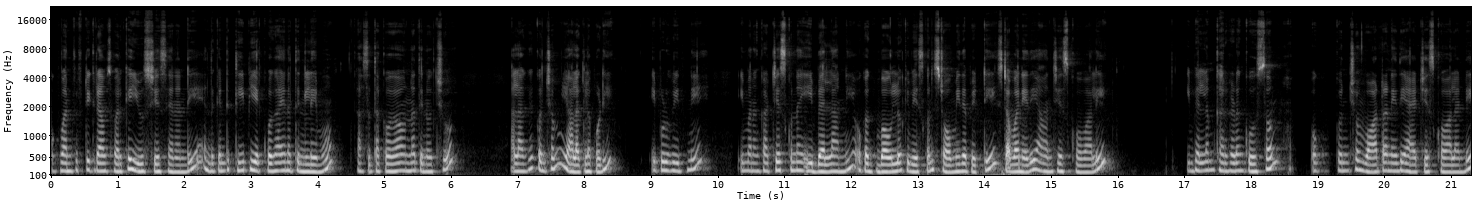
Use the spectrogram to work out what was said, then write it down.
ఒక వన్ ఫిఫ్టీ గ్రామ్స్ వరకే యూస్ చేశానండి. ఎందుకంటే తీపి ఎక్కువగా అయినా తినలేము. కాస్త తక్కువగా ఉన్నా తినొచ్చు. అలాగే కొంచెం యాలకుల పొడి. ఇప్పుడు వీటిని మనం కట్ చేసుకున్న ఈ బెల్లాన్ని ఒక బౌల్లోకి వేసుకొని స్టవ్ మీద పెట్టి స్టవ్ అనేది ఆన్ చేసుకోవాలి. ఈ బెల్లం కరగడం కోసం కొంచెం వాటర్ అనేది యాడ్ చేసుకోవాలండి.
